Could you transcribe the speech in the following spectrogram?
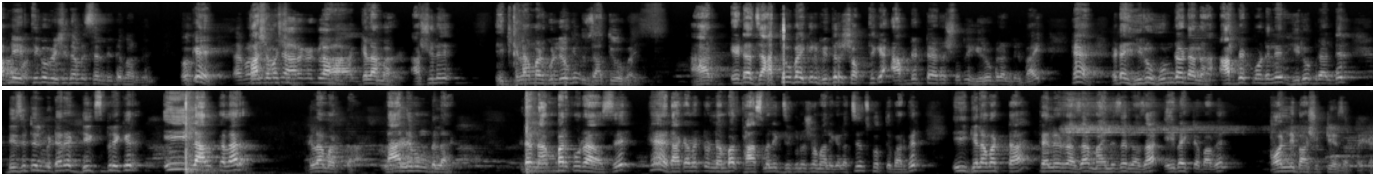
আপনি এর থেকেও বেশি দামে সেল দিতে পারবেন। ওকে পাশাপাশি গ্ল্যামার আসলে এই গ্ল্যামার গুলিও কিন্তু জাতীয় বাইক আর এটা জাতীয় বাইকের ভিতরে সব থেকে আপডেটটা এটা শুধু হিরো ব্র্যান্ডের বাইক হ্যাঁ এটা হিরো হুন্ডাটা না আপডেট মডেলের হিরো ব্র্যান্ডের ডিজিটাল মিটারের ডিস্ক ব্রেকের এই লাল কালার গ্ল্যামারটা লাল এবং ব্ল্যাক এটা নাম্বার করা আছে। হ্যাঁ ঢাকা মেট্রোর নাম্বার ফার্স্ট মালিক যে কোনো সময় মালিকানা চেঞ্জ করতে পারবেন। এই গ্ল্যামারটা তেলের রাজা মাইলেজের রাজা এই বাইকটা পাবেন অনলি বাষট্টি হাজার টাকা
